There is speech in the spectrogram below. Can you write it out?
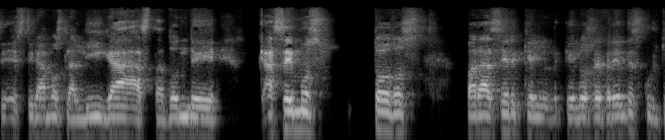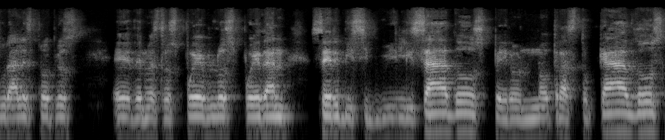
estiramos la liga, hasta dónde hacemos todos para hacer que, que los referentes culturales propios eh, de nuestros pueblos puedan ser visibilizados, pero no trastocados,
